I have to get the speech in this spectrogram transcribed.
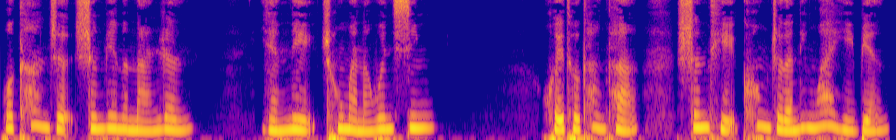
我看着身边的男人，眼里充满了温馨。回头看看身体空着的另外一边，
